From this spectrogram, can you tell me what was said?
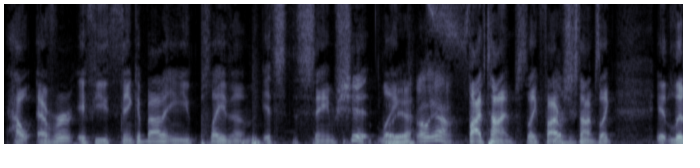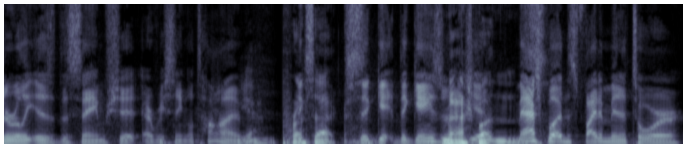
However, if you think about it and you play them, it's the same shit. Oh, like yeah. Oh, yeah. five times, like five or Yep. six times. Like it literally is the same shit every single time. yeah, Press X. The ga- the games are Mash yeah, buttons. mash buttons, fight a minotaur,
